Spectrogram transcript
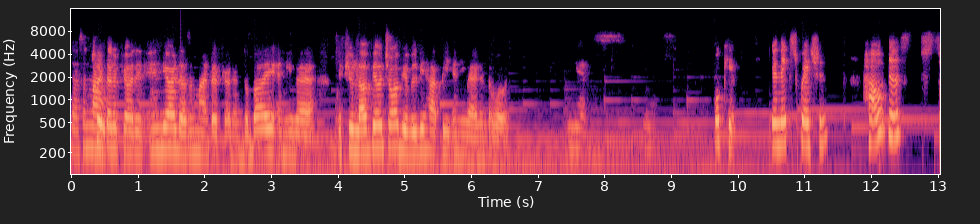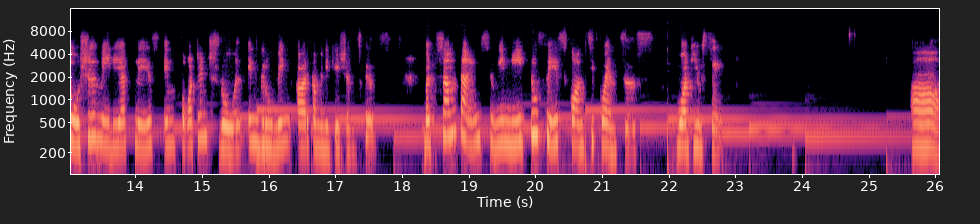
Doesn't matter True. if you're in india doesn't matter if you're in dubai anywhere. If you love your job you will be happy anywhere in the world. Yes. Yes. Okay. The next question. How does social media plays important role in grooming our communication skills? But sometimes we need to face consequences. What you say? Uh,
